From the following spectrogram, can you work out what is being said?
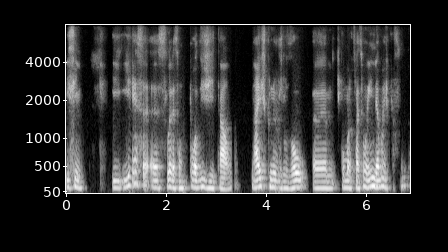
E sim, e, e essa aceleração para o digital acho que nos levou uh, a uma reflexão ainda mais profunda.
